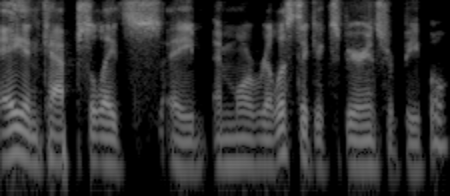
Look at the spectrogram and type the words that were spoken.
a encapsulates a, a more realistic experience for people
